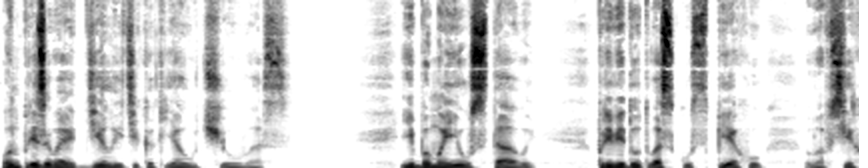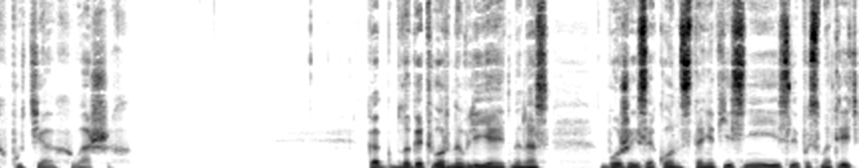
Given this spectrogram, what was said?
он призывает: делайте, как я учу вас. Ибо мои уставы приведут вас к успеху во всех путях ваших. Как благотворно влияет на нас Божий закон станет яснее, если посмотреть,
